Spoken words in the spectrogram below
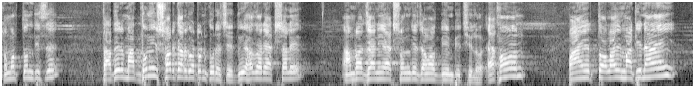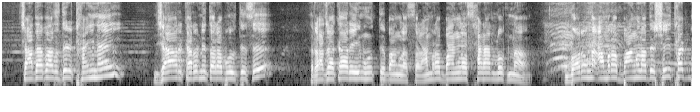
সমর্থন দিছে, তাদের মাধ্যমেই সরকার গঠন করেছে। দুই হাজার এক সালে আমরা জানি একসঙ্গে জামাত বিএনপি ছিল। এখন পায়ের তলায় মাটি নাই, চাঁদাবাজদের ঠাঁই নাই, যার কারণে তারা বলতেছে, রাজাকার এই মুহূর্তে বাংলা ছাড়া আমরা বাংলা ছাড়ার লোক না, বরং আমরা বাংলাদেশেই থাকব।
